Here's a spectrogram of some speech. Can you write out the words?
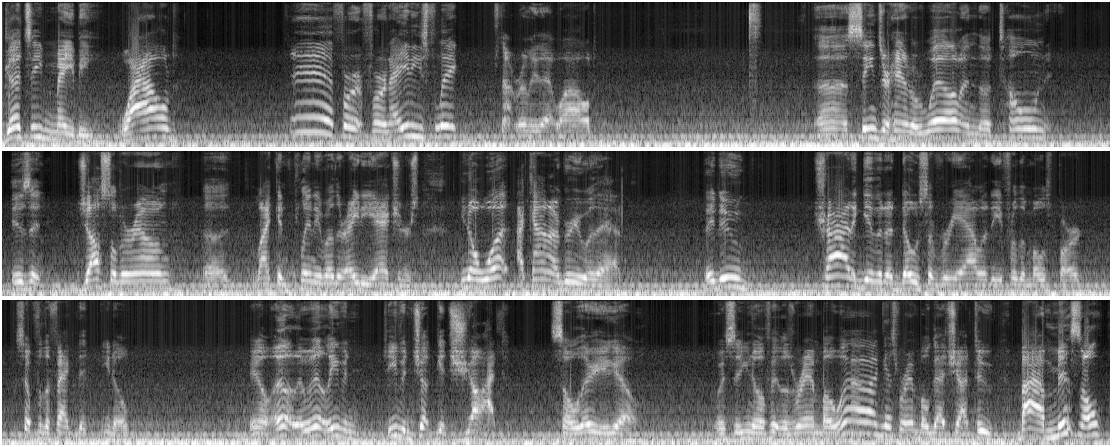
Gutsy, maybe. Wild, eh? For for an '80s flick, it's not really that wild. Uh, scenes are handled well, and the tone isn't jostled around uh, like in plenty of other 80 actioners. You know what? I kind of agree with that. They do try to give it a dose of reality for the most part, except for the fact that you know, you know, well, even even Chuck gets shot. So there you go. See, you know, if it was Rambo, well, I guess Rambo got shot too by a missile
